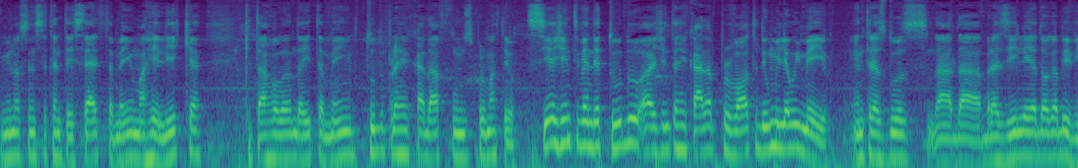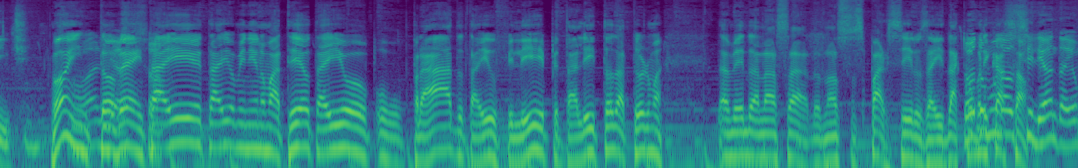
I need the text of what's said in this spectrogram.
1977 também, uma relíquia que tá rolando aí também, tudo para arrecadar fundos pro Mateu. Se a gente vender tudo, a gente arrecada por volta de um milhão e meio entre as duas, da, da Brasília e a do HB20. Muito Olha bem, só. tá aí, tá aí o menino Mateu, tá aí o, o Prado, tá aí o Felipe, tá ali toda a turma também da nossa, dos nossos parceiros aí da Todo mundo comunicação. auxiliando aí o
